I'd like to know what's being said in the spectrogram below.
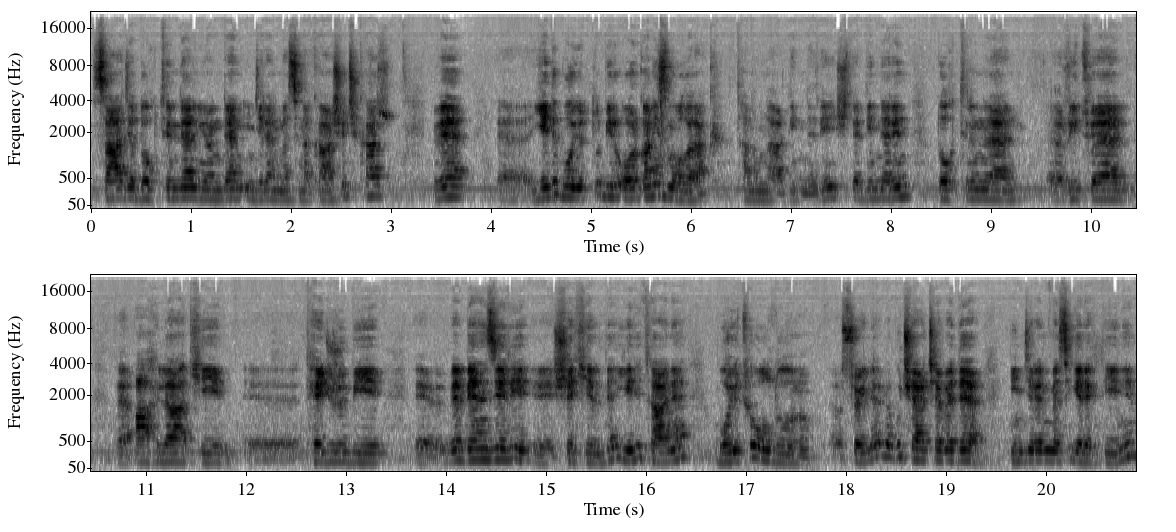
sadece doktrinel yönden incelenmesine karşı çıkar ve yedi boyutlu bir organizma olarak tanımlar dinleri. İşte dinlerin doktrinler, ritüel, ahlaki, tecrübi ve benzeri e, şekilde yedi tane boyutu olduğunu e, söyler ve bu çerçevede incelenmesi gerektiğini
